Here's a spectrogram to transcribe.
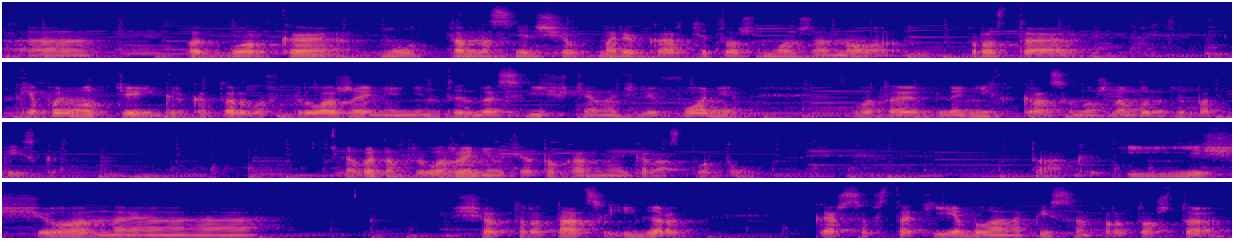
А, подборка, ну, там на самом деле еще в Mario Kart тоже можно, но просто, как я понял, те игры, которые в приложении Nintendo Switch у тебя на телефоне, вот э, для них как раз и нужна будет эта подписка. А в этом приложении у тебя только одна игра с Splatoon. Так, и еще на счет ротации игр, кажется, в статье было написано про то, что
